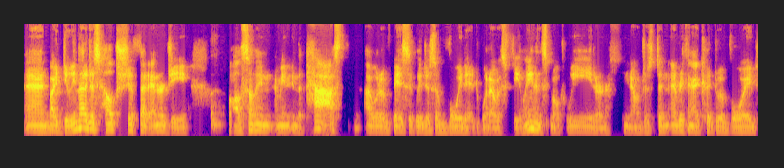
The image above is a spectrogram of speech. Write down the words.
And by doing that, it just helps shift that energy. While something, I mean, in the past, I would have basically just avoided what I was feeling and smoked weed or, you know, just did everything I could to avoid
